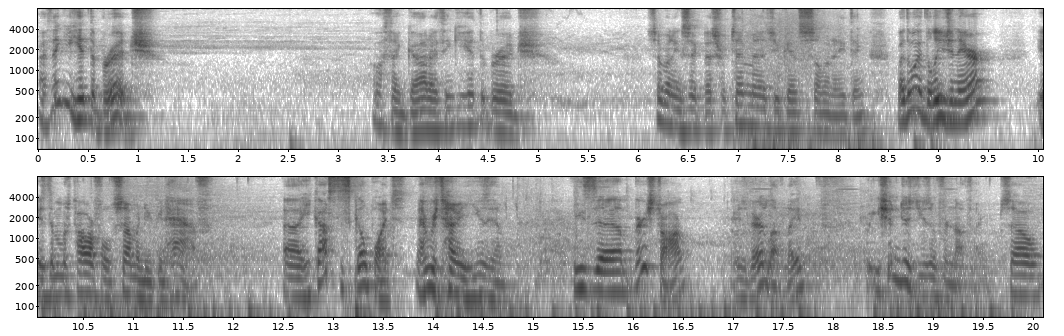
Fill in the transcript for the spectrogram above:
I think he hit the bridge. Oh, thank God, I think he hit the bridge. Summoning sickness. For 10 minutes, you can't summon anything. By the way, the Legionnaire is the most powerful summon you can have. Uh, he costs a skill point every time you use him. He's um, very strong. He's very lovely. But you shouldn't just use him for nothing. So,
